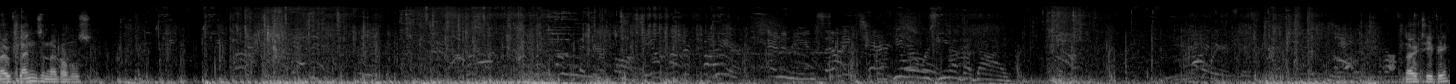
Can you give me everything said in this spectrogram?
No cleanse and no bubbles. No TP.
